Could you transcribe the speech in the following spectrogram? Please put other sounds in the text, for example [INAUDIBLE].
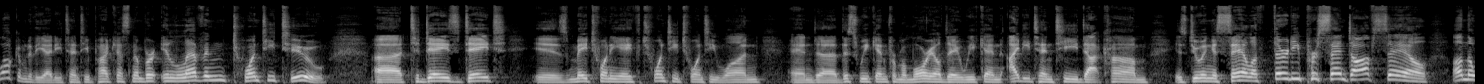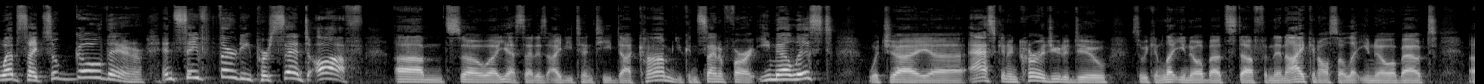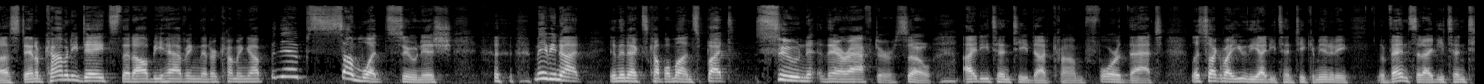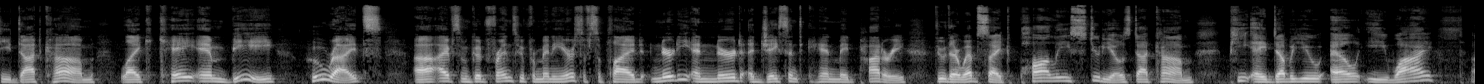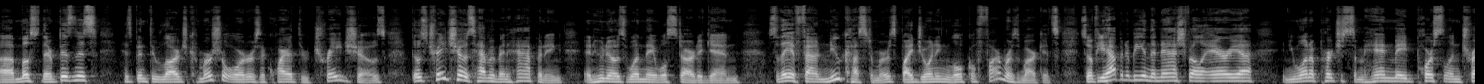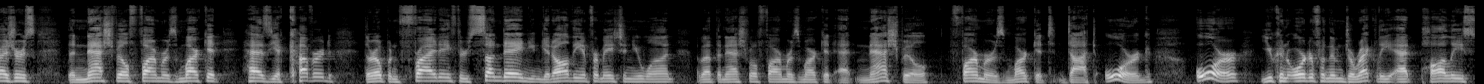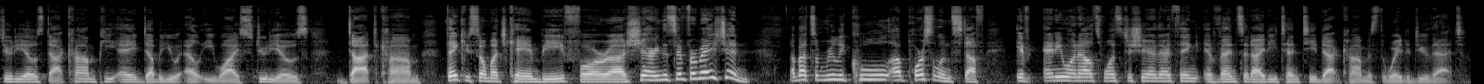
Welcome to the ID10T podcast number 1122. Uh, today's date is May 28th, 2021. And uh, this weekend for Memorial Day weekend, ID10T.com is doing a sale, a 30% off sale on the website. So go there and save 30% off. Um, so, uh, yes, that is ID10T.com. You can sign up for our email list, which I uh, ask and encourage you to do so we can let you know about stuff. And then I can also let you know about uh, stand up comedy dates that I'll be having that are coming up eh, somewhat soonish. [LAUGHS] Maybe not in the next couple months, but soon thereafter. So, ID10T.com for that. Let's talk about you, the ID10T community. Events at ID10T.com, like KMB, who writes, uh, I have some good friends who, for many years, have supplied nerdy and nerd adjacent handmade pottery through their website, pawleystudios.com. P A W L E Y. Uh, most of their business has been through large commercial orders acquired through trade shows. Those trade shows haven't been happening, and who knows when they will start again. So they have found new customers by joining local farmers markets. So if you happen to be in the Nashville area and you want to purchase some handmade porcelain treasures, the Nashville Farmers Market has you covered. They're open Friday through Sunday, and you can get all the information you want about the Nashville Farmers Market at nashvillefarmersmarket.org or you can order from them directly at pawleystudios.com, P A W L E Y studios.com. Thank you so much, KMB, for uh, sharing this information about some really cool uh, porcelain stuff. If anyone else wants to share their thing, events at id10t.com is the way to do that.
